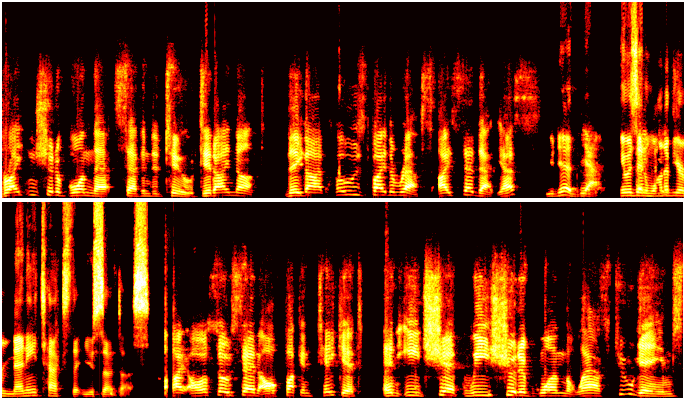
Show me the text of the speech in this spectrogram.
Brighton should have won that seven to two. Did I not? They got hosed by the refs. I said that, yes? You did. yeah, It was in one of your many texts that you sent us. I also said I'll fucking take it and eat shit. We should have won the last two games,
